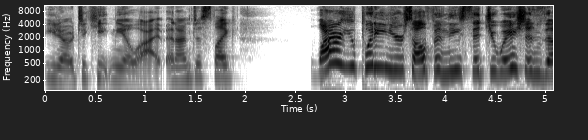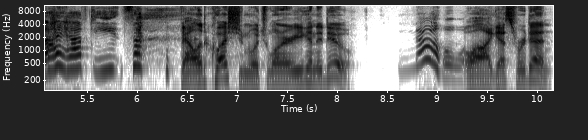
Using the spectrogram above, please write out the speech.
you know, to keep me alive? And I'm just like, why are you putting yourself in these situations that I have to eat? So- Valid question. Which one are you going to do? no. Well, I guess we're done.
